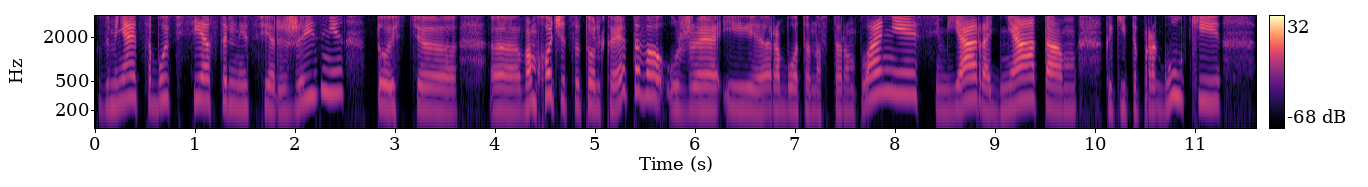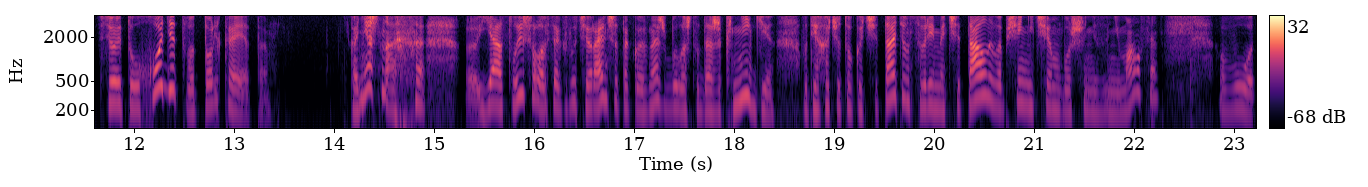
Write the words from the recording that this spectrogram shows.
заменяет собой все остальные сферы жизни. То есть э, э, вам хочется только этого, уже и работа на втором плане, семья, родня, там какие-то прогулки, все это уходит, вот только это. Конечно, я слышала, во всяком случае, раньше такое, знаешь, было, что даже книги, вот я хочу только читать, он все время читал и вообще ничем больше не занимался. Вот.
